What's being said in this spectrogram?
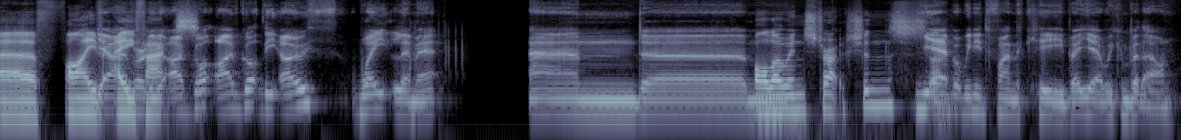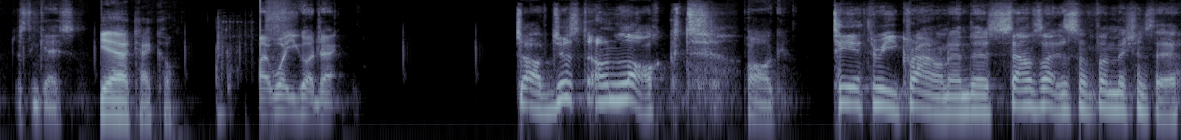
uh, five yeah, I've, already- I've got I've got the oath, weight limit, and um, follow instructions. Yeah, So- but we need to find the key. But yeah, we can put that on just in case. yeah, okay, cool. Right, what you got, Jack? So I've just unlocked Pog. tier three crown, and there sounds like there's some fun missions there.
